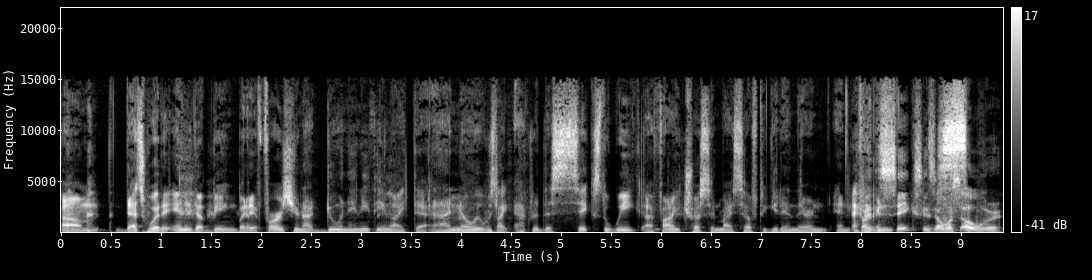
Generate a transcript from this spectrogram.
um, that's what it ended up being but at first you're not doing anything like that and i know it was like after the sixth week i finally trusted myself to get in there and, and After fucking the six, is almost over.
